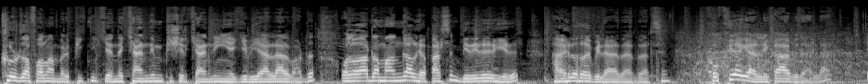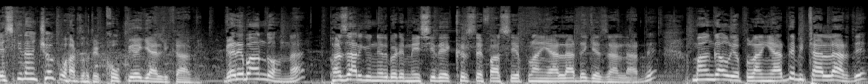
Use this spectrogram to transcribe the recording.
Kırda falan böyle piknik yerinde kendin pişir kendin ye gibi yerler vardı. Oralarda mangal yaparsın birileri gelir. Hayrola birader dersin. Kokuya geldik abi derler. Eskiden çok vardı orada kokuya geldik abi. Gariban da onlar. Pazar günleri böyle mesire, kır sefası yapılan yerlerde gezerlerdi. Mangal yapılan yerde biterlerdi.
